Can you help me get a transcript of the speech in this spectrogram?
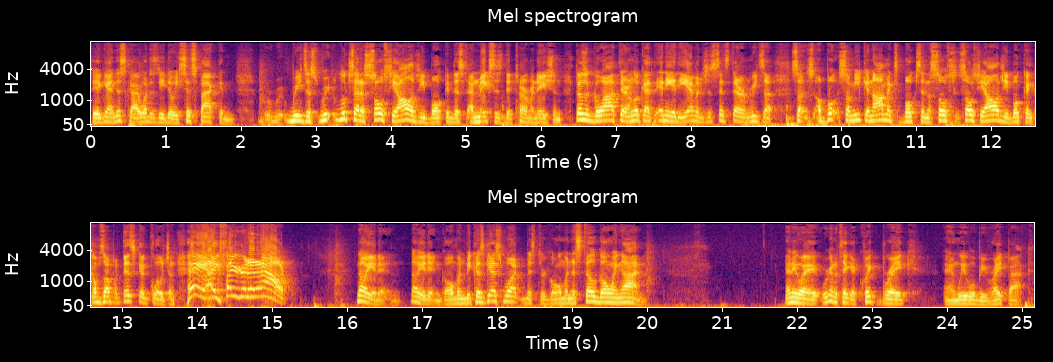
See again, this guy, what does he do? He sits back and reads this, re- looks at a sociology book and just and makes his determination. Doesn't go out there and look at any of the evidence. Just sits there and reads a, a book, some economics books and a soci- sociology book, and comes up with this conclusion. Hey, I figured it out. No, you didn't. No, you didn't, Goldman. Because guess what, Mister Goldman, it's still going on. Anyway, we're going to take a quick break, and we will be right back.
